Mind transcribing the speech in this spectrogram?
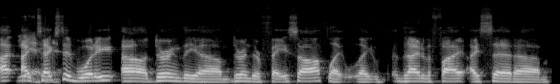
I, I Yeah, texted Woody uh, during the um, during their face off, like like the night of the fight. I said, um,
